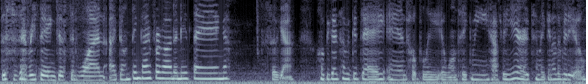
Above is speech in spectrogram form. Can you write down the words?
this is everything just in one. I don't think i forgot anything. So yeah. Hope you guys have a good day and hopefully it won't take me half a year to make another video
